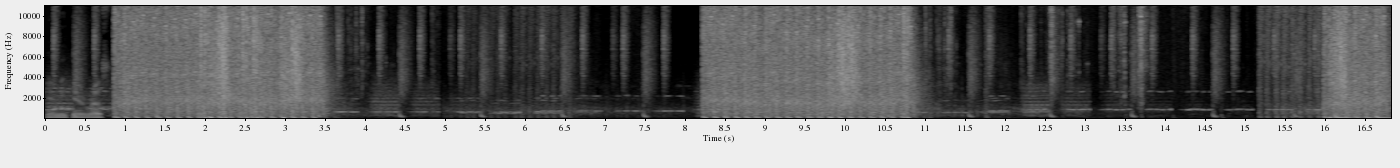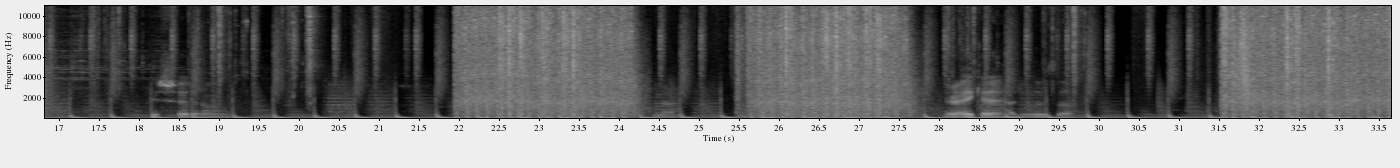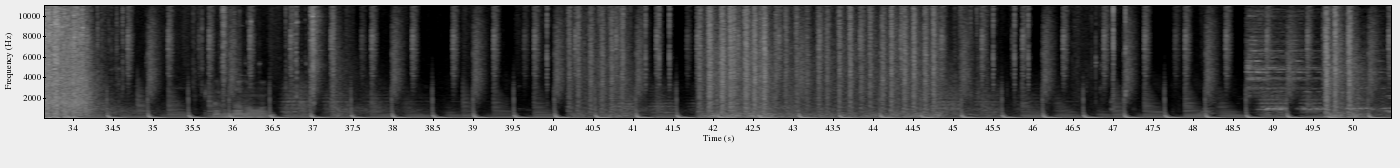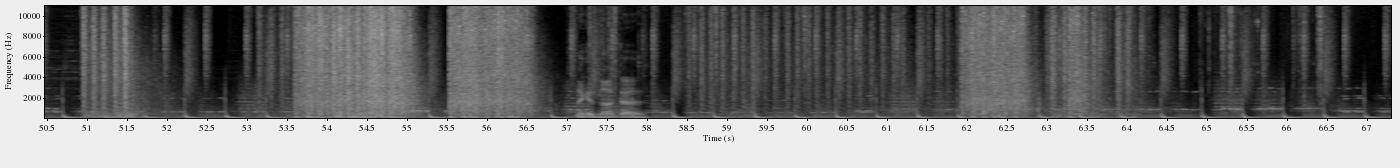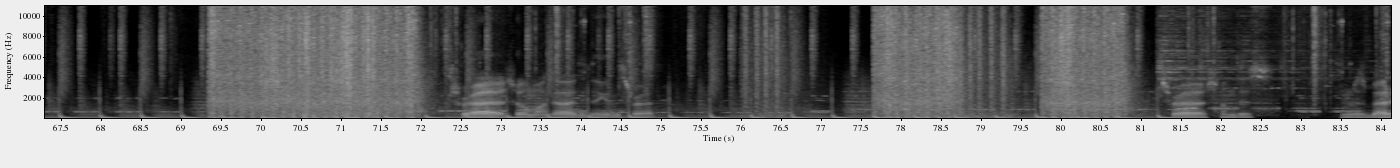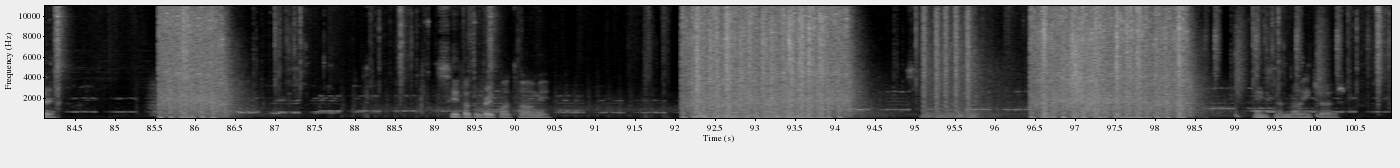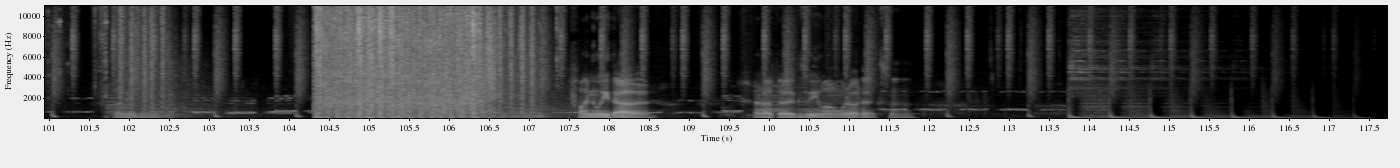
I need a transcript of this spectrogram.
And he getting rusty. You shitted on him. Nah. You're AK, how'd you lose though? Nigga's not dead. Trash. Oh my god, these niggas is trash. Trash. I'm just. I'm just better. See if I can break my Tommy. He's not he trash. I thought he was gonna... Finally died. Shout out to XZ Long World X, man.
